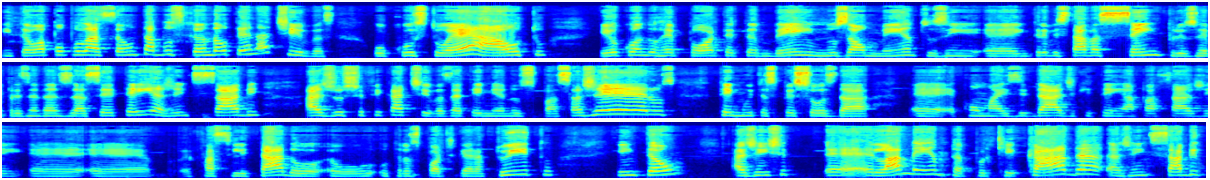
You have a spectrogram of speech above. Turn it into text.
então a população está buscando alternativas. O custo é alto. Eu, quando repórter, também nos aumentos, é, entrevistava sempre os representantes da CT e a gente sabe as justificativas. Né? Tem menos passageiros, tem muitas pessoas da, é, com mais idade que têm a passagem é, é, facilitada, o, transporte gratuito. Então, a gente é, lamenta, porque cada. A gente sabe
